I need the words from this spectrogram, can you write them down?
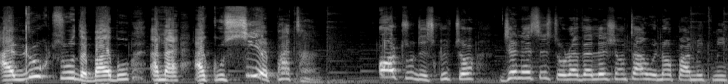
I looked through the Bible and I, I could see a pattern all through the scripture, Genesis to Revelation. Time will not permit me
